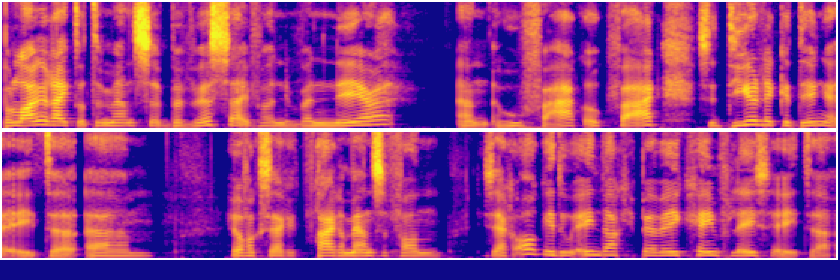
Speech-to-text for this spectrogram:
belangrijk dat de mensen bewust zijn van wanneer en hoe vaak ook vaak ze dierlijke dingen eten. Um, heel vaak zeg ik, vragen mensen van, die zeggen, oh, ik doe één dagje per week geen vlees eten.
